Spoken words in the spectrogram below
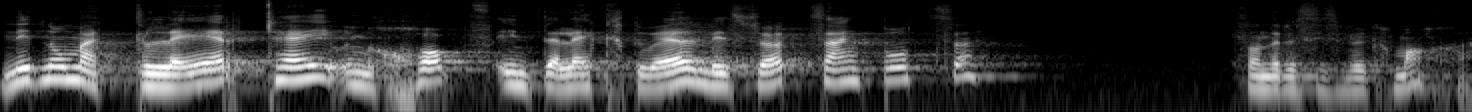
nicht nur gelehrt haben, im Kopf intellektuell, sollten Zähne putzen, sondern dass sie es wirklich machen.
